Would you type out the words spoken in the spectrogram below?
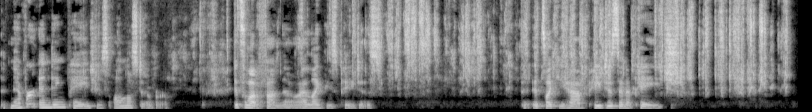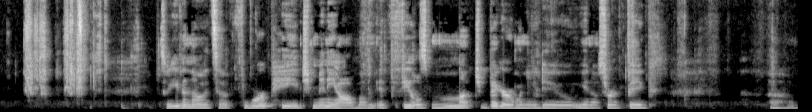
The never ending page is almost over. It's a lot of fun though. I like these pages. It's like you have pages in a page. So even though it's a four page mini album, it feels much bigger when you do, you know, sort of big um,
